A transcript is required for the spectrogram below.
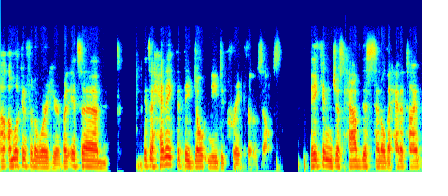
I'm looking for the word here, but it's a, it's a headache that they don't need to create for themselves. They can just have this settled ahead of time,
